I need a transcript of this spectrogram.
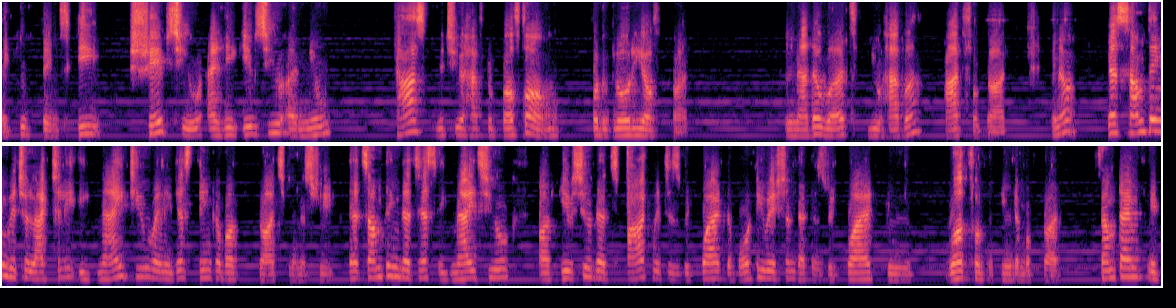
equipped things he shapes you and he gives you a new task which you have to perform for the glory of God. In other words, you have a heart for God. You know, there's something which will actually ignite you when you just think about God's ministry. That's something that just ignites you or gives you that spark which is required, the motivation that is required to work for the kingdom of God. Sometimes it,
